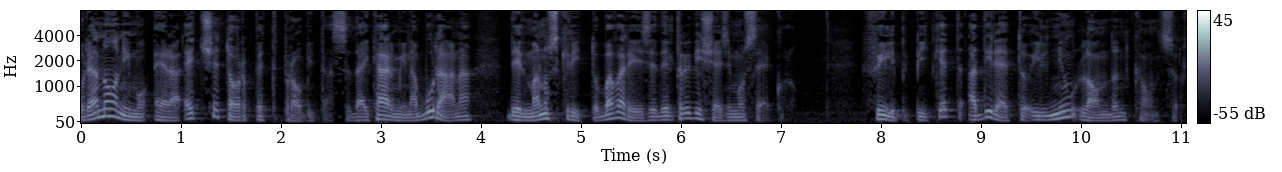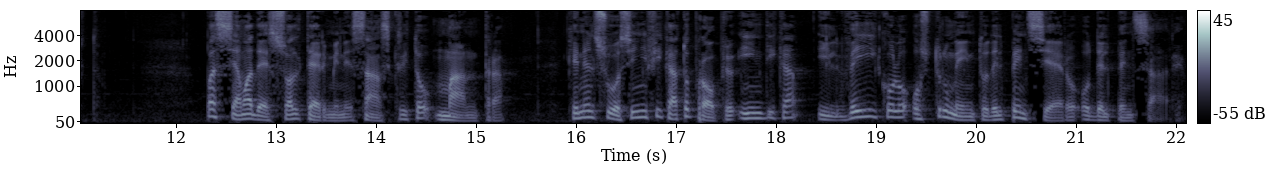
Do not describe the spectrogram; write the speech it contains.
Autore anonimo era Ecce Torpet Probitas, dai Carmina Burana del manoscritto bavarese del XIII secolo. Philip Pickett ha diretto il New London Consort. Passiamo adesso al termine sanscrito mantra, che nel suo significato proprio indica il veicolo o strumento del pensiero o del pensare,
